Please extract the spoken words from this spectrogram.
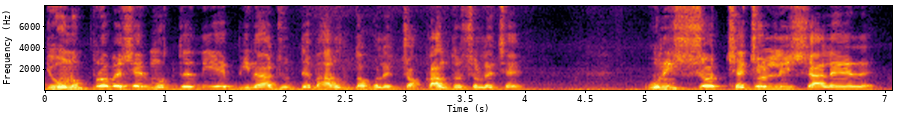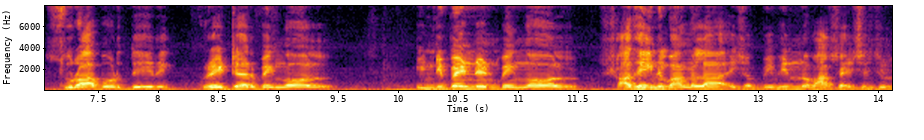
যে অনুপ্রবেশের মধ্যে দিয়ে বিনা যুদ্ধে ভারত দখলের চক্রান্ত চলেছে। উনিশশো ছেচল্লিশ সালের সুরাবর্দির গ্রেটার বেঙ্গল ইন্ডিপেন্ডেন্ট বেঙ্গল স্বাধীন বাংলা, এইসব বিভিন্ন ভাষা এসেছিল,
